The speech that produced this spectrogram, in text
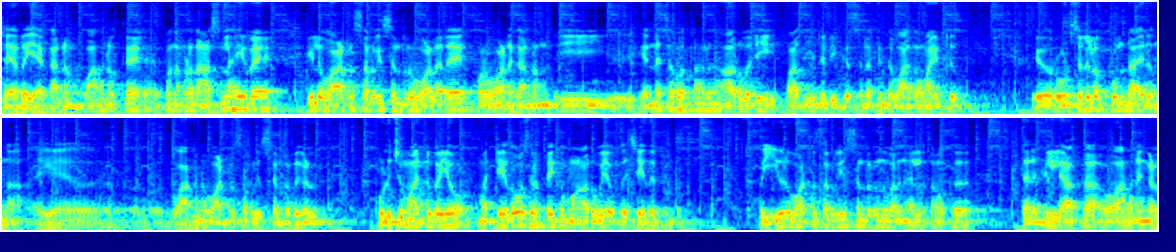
ഷെയർ ചെയ്യുക. കാരണം വാഹനമൊക്കെ ഇപ്പോൾ നമ്മുടെ നാഷണൽ ഹൈവേയിൽ വാട്ടർ സർവീസ് സെന്റർ വളരെ കുറവാണ്. കാരണം ഈ എൻ എച്ച് അറുപത്താറ് ആറുവരി പാതയുടെ വികസനത്തിന്റെ ഭാഗമായിട്ട് റോഡ് സൈഡിലൊക്കെ ഉണ്ടായിരുന്ന വാഹന വാട്ടർ സർവീസ് സെന്ററുകൾ പൊളിച്ചു മാറ്റുകയോ മറ്റേതോ സ്ഥലത്തേക്ക് മാറുകയോ ഒക്കെ ചെയ്തിട്ടുണ്ട്. അപ്പോൾ ഈ ഒരു വാട്ടർ സർവീസ് സെന്റർ എന്ന് പറഞ്ഞാൽ നമുക്ക് തിരക്കില്ലാത്ത വാഹനങ്ങൾ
